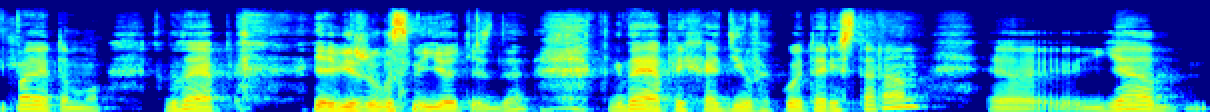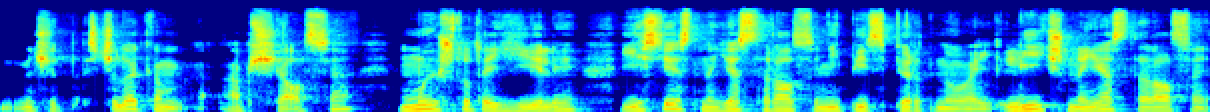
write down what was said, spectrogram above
И поэтому, когда я, я вижу, вы смеетесь, да? Когда я приходил в какой-то ресторан, э, я, значит, с человеком общался, мы что-то ели. Естественно, я старался не пить спиртное. Лично я старался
